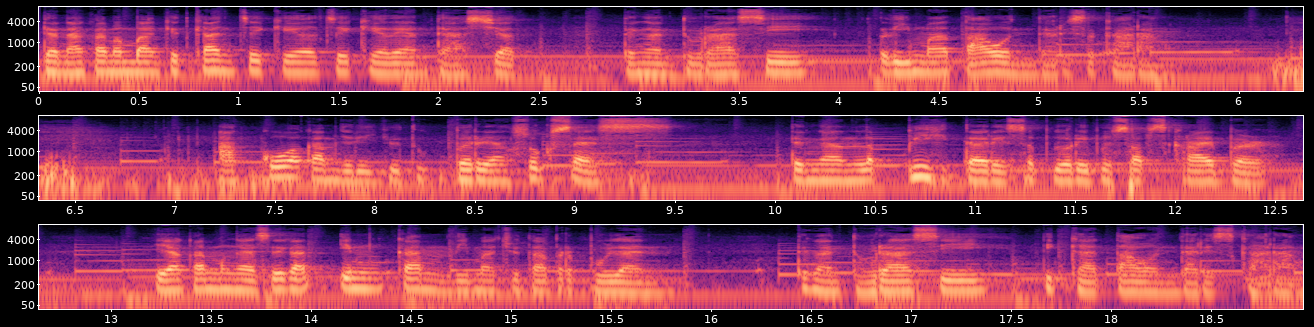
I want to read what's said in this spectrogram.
dan akan membangkitkan CGL-CGL yang dahsyat dengan durasi 5 tahun dari sekarang. Aku akan menjadi YouTuber yang sukses dengan lebih dari 10.000 subscriber yang akan menghasilkan income 5 juta per bulan dengan durasi 3 tahun dari sekarang.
